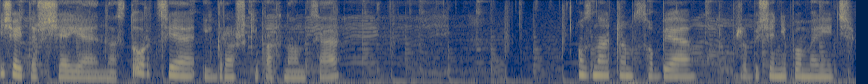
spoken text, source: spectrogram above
Dzisiaj też sieję nasturcje i groszki pachnące. Oznaczam sobie, żeby się nie pomylić,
